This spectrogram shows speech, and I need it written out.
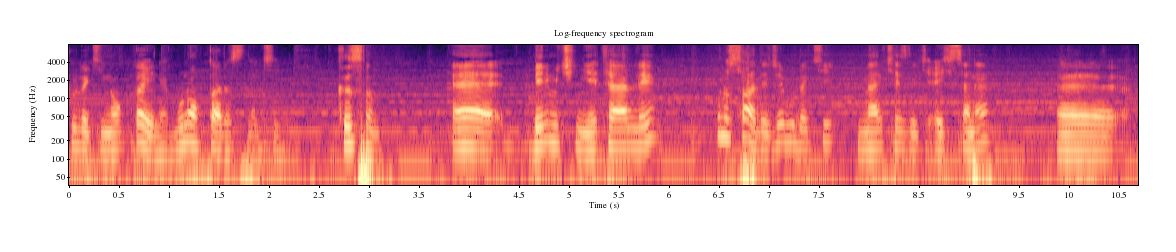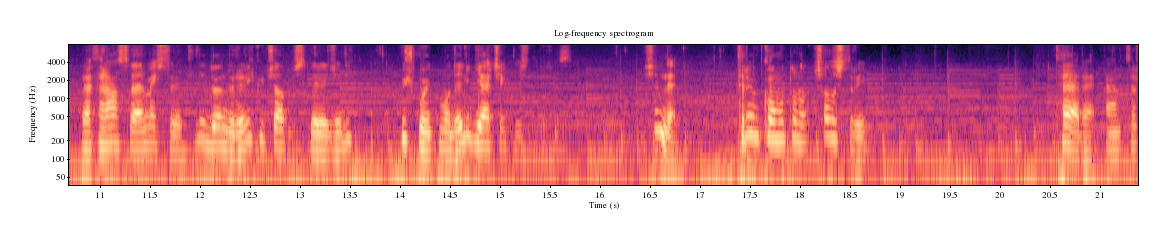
şuradaki nokta ile bu nokta arasındaki kısım e, benim için yeterli. Bunu sadece buradaki merkezdeki eksene e, referans vermek suretiyle döndürerek 360 derecelik 3 boyut modeli gerçekleştireceğiz. Şimdi trim komutunu çalıştırayım. tr enter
